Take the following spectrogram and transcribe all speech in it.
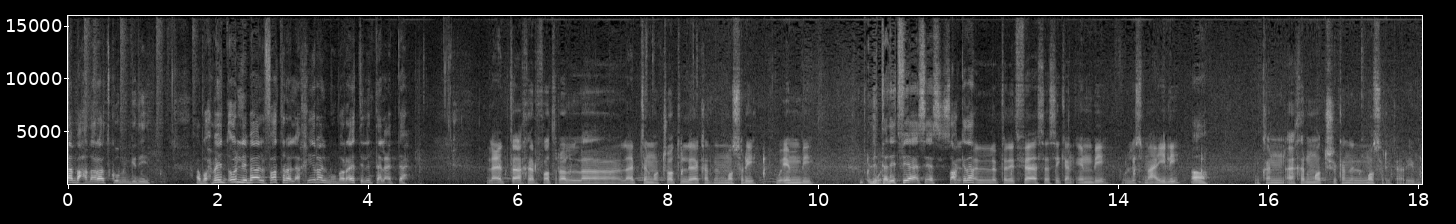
أهلا بحضراتكم من جديد. أبو حميد قول لي بقى الفترة الأخيرة المباريات اللي أنت لعبتها. لعبت آخر فترة لعبت الماتشات اللي هي كانت المصري وإنبي. اللي ابتديت فيها أساسي صح كده؟ اللي ابتديت فيها أساسي كان إنبي والإسماعيلي. آه. وكان آخر ماتش كان المصري تقريبا.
